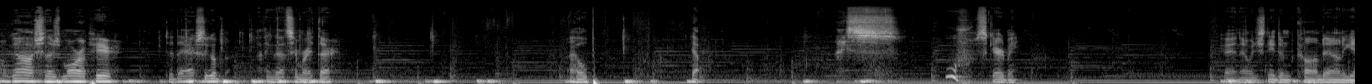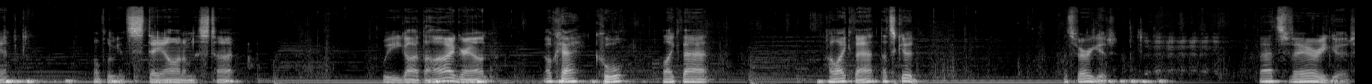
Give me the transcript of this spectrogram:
Oh gosh, and there's more up here. Did they actually go? I think that's him right there. I hope. Scared me. Okay, now we just need him to calm down again. Hopefully we can stay on him this time. We got the high ground. Okay, cool. like that. I like that. That's good. That's very good. That's very good.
